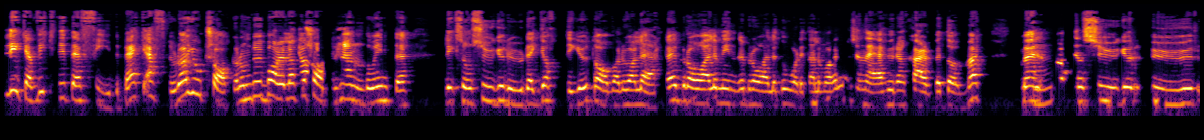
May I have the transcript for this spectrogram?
lika viktigt är feedback efter du har gjort saker. Om du bara låter ja. saker hända och inte liksom suger ur det göttiga utav vad du har lärt dig, bra eller mindre bra eller dåligt eller vad det nu är, hur den själv bedömer. Men mm. att den suger ur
